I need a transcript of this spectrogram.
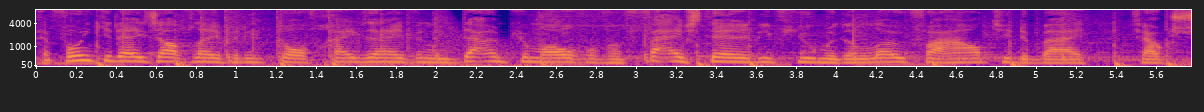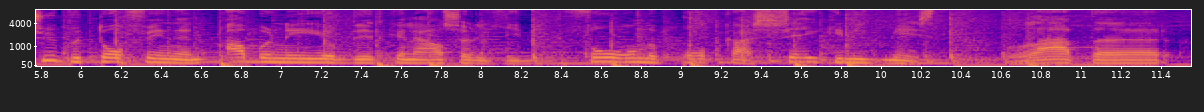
En vond je deze aflevering tof? Geef dan even een duimpje omhoog of een 5 sterren review met een leuk verhaaltje erbij. Zou ik super tof vinden en abonneer je op dit kanaal zodat je de volgende podcast zeker niet mist. Later!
